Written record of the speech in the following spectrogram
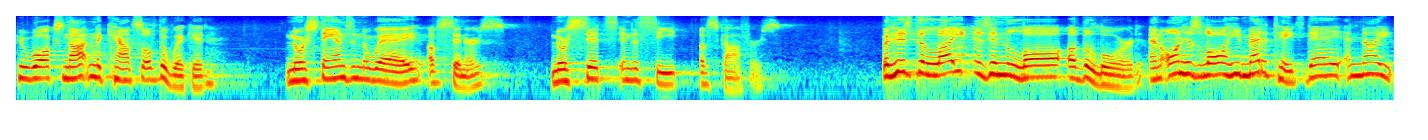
who walks not in the counsel of the wicked, nor stands in the way of sinners, nor sits in the seat of scoffers. But his delight is in the law of the Lord, and on his law he meditates day and night.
